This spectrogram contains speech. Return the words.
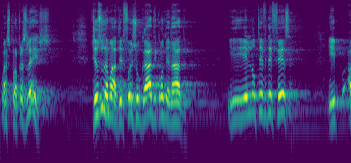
com as próprias leis. Jesus, amado, ele foi julgado e condenado e ele não teve defesa. E a,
